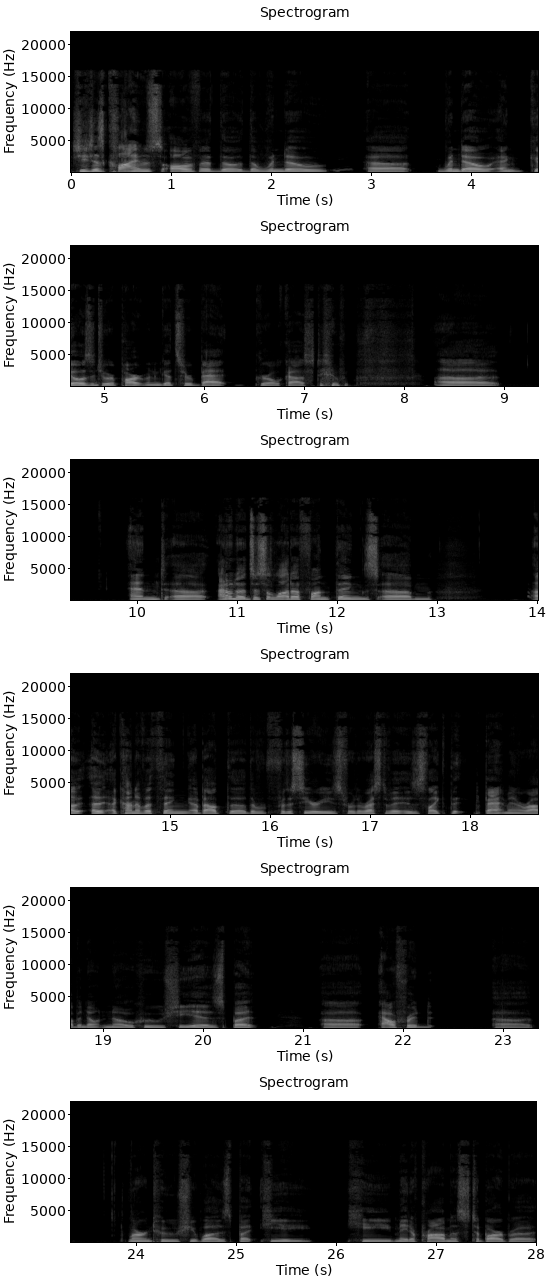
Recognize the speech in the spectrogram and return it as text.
she just climbs over the the window uh window and goes into her apartment and gets her Batgirl costume. uh and uh I don't know, just a lot of fun things. Um a, a, a, kind of a thing about the, the for the series for the rest of it is like the Batman and Robin don't know who she is, but uh, Alfred uh, learned who she was, but he he made a promise to Barbara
